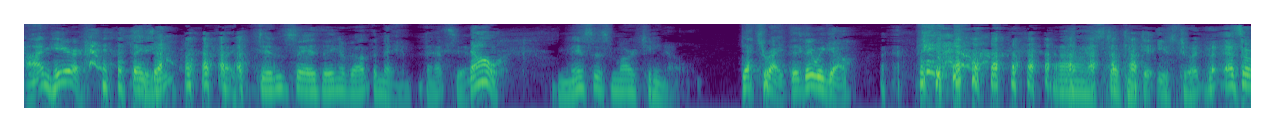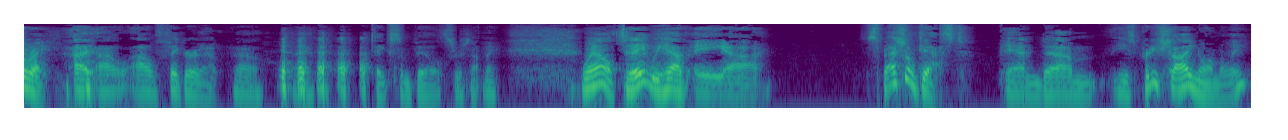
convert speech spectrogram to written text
I'm here. Thanks, See, I didn't say a thing about the name. That's it. No. Mrs. Martino. That's right. There we go. Uh, I still can't get used to it, but that's all right. I, will I'll figure it out. I'll, I'll take some pills or something. Well, today we have a uh, special guest, and um, he's pretty shy normally,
